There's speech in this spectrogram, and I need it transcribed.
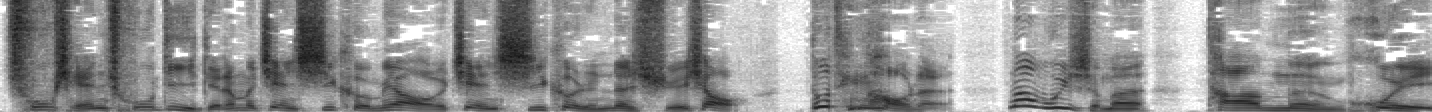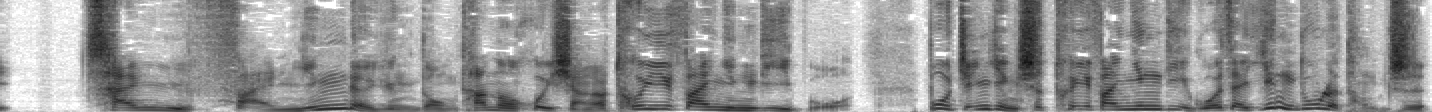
出钱出地，给他们建锡克庙、建锡克人的学校，都挺好的。那为什么他们会参与反英的运动？他们会想要推翻英帝国，不仅仅是推翻英帝国在印度的统治，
